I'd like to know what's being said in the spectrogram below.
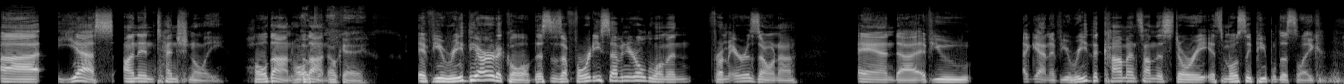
Uh, yes, unintentionally. Hold on, hold okay, on. Okay. If you read the article, this is a 47 year old woman from Arizona, and uh, if you again, if you read the comments on this story, it's mostly people just like,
